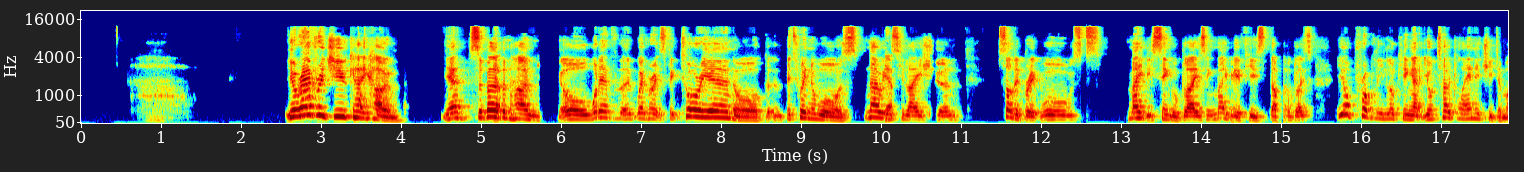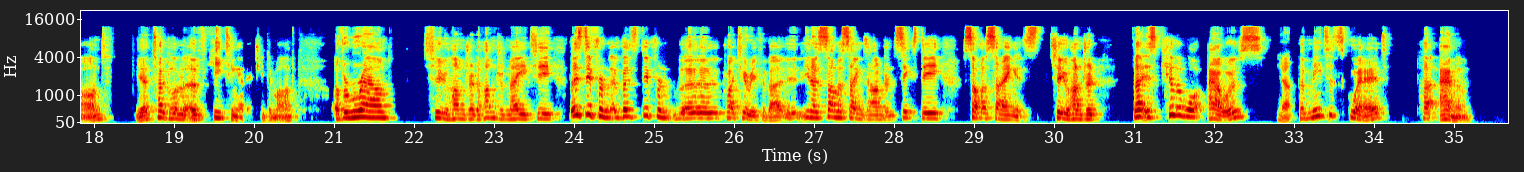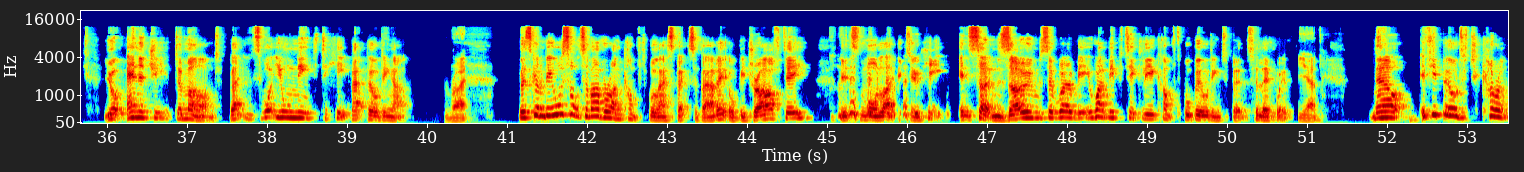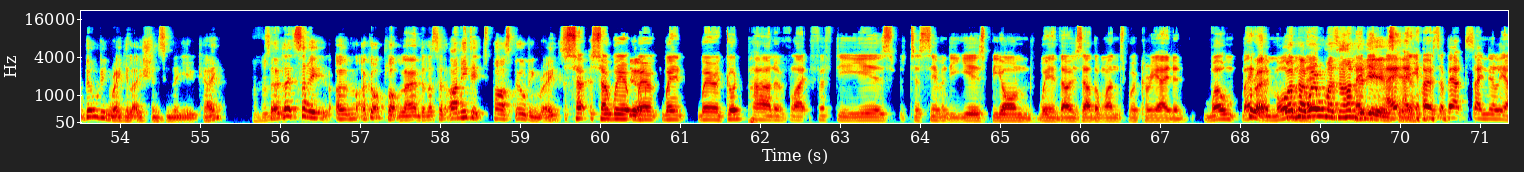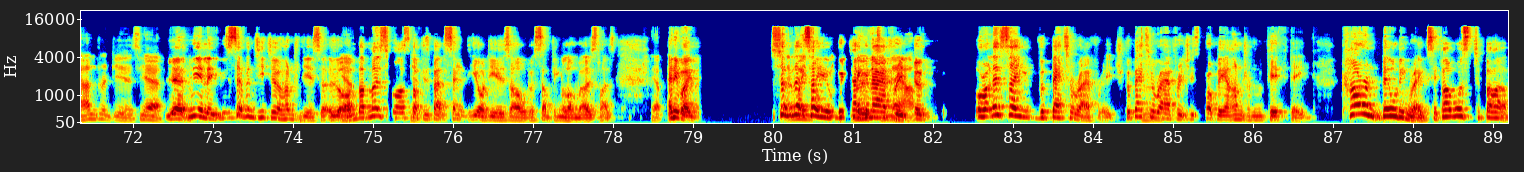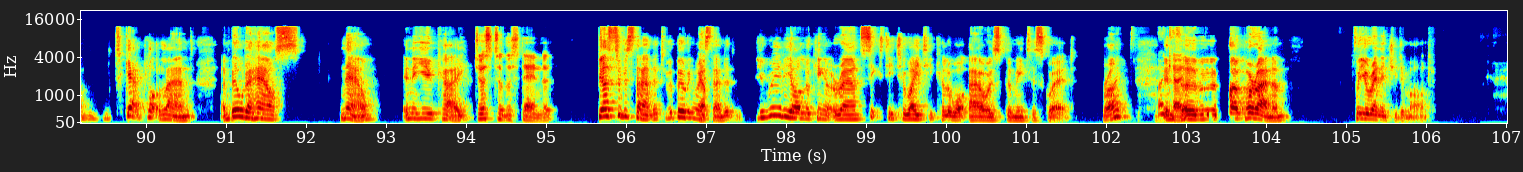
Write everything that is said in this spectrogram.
Your average UK home, yeah, suburban home or whatever, whether it's Victorian or between the wars, no Yep. insulation, solid brick walls, maybe single glazing, maybe a few double glazes. You're probably looking at your total energy demand, yeah, total of heating energy demand of around 200 180 there's different there's different uh, criteria for that. You know some are saying it's 160 some are saying it's 200 that is kilowatt hours Yeah. per meter squared per annum your energy demand that's what you'll need to heat that building up Right. there's going to be all sorts of other uncomfortable aspects about it. It'll be drafty. It's more likely to heat in certain zones. It won't be. It won't be particularly a comfortable building to to live with. Yeah. Now, if you build to current building regulations in the UK, Mhm. so let's say um, I got a plot of land and I said I need it to pass building regs. So so we're Yeah. we're we're we're a good part of like 50 years to 70 years beyond where those other ones were created. Well, maybe Correct. more Well, than no, that. we're almost 100 years. I, here. I, I was about to say nearly 100 years. Yeah. Yeah, nearly 70 to 100 years on, Yeah. but most of our stock Yeah. is about 70 odd years old or something along those lines. Yep. Anyway, so And let's say we take an average now. of, all right, let's say the better average. The better Mm. average is probably 150. Current building regs, if I was to buy, to get a plot of land and build a house now in the UK, Just to the standard. just to the standard, to the building reg Yep. standard, you really are looking at around 60 to 80 kilowatt hours per meter squared, right? in, Okay. uh, per, annum for your energy demand.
